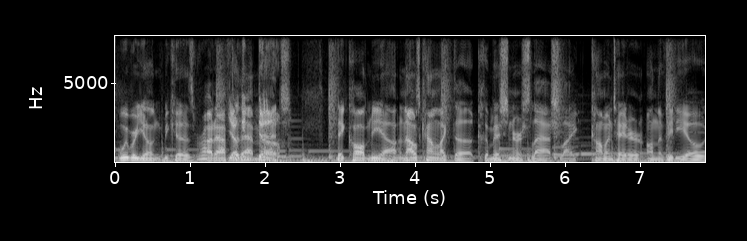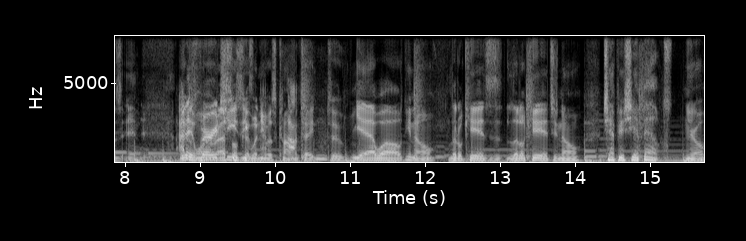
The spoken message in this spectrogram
we were young because right after Young that match, they called me out, and I was kind of like the commissioner slash like commentator on the videos, and I It didn't want very cheesy when he was commentating too. Yeah, well, you know, little kids, little kids, you know, championship belts, you know,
